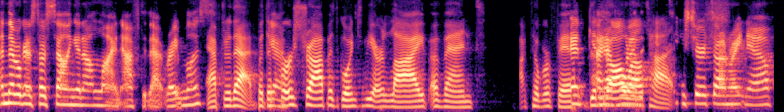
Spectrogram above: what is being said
And then we're gonna start selling it online after that, right, Melissa? after that. But the Yeah. first drop is going to be our live event, October 5th. And Get I it all while it's hot. T-shirts on right now.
